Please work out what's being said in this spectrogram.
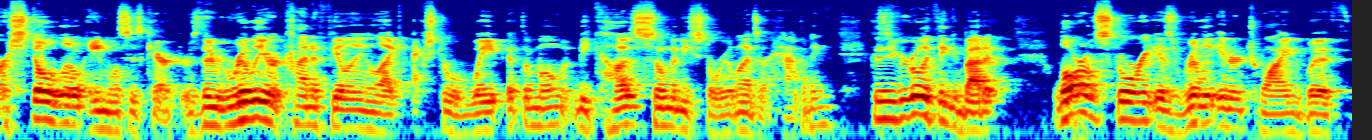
are still a little aimless as characters. They really are kind of feeling like extra weight at the moment because so many storylines are happening. Because if you really think about it, Laurel's story is really intertwined with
